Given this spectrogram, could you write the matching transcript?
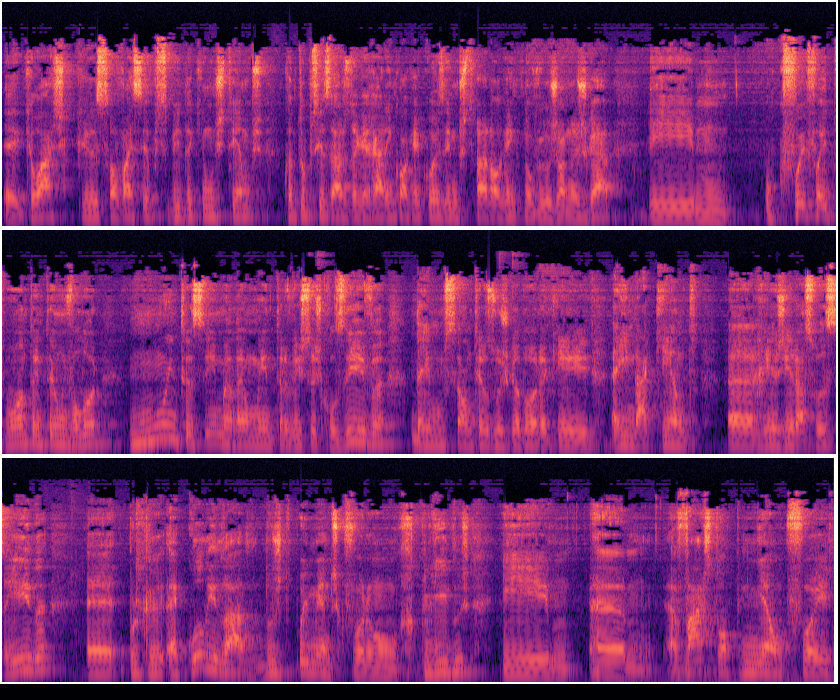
eh, que eu acho que só vai ser percebido daqui a uns tempos, quando tu precisares de agarrar em qualquer coisa e mostrar a alguém que não viu o Jonas jogar. E hum, o que foi feito ontem tem um valor muito acima de uma entrevista exclusiva, da emoção teres o jogador aqui ainda a quente a reagir à sua saída. eh, Porque a qualidade dos depoimentos que foram recolhidos e hum, a vasta opinião que foi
